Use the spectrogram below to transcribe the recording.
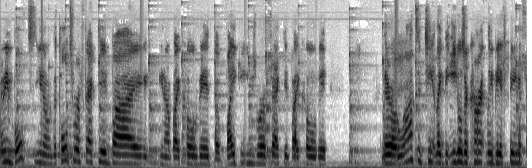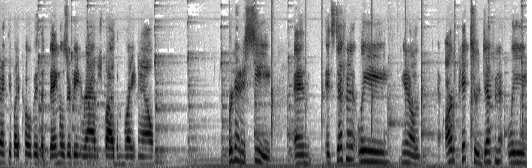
I mean, both. You know, the Colts were affected by you know by COVID. The Vikings were affected by COVID. There are lots of teams like the Eagles are currently be, being affected by COVID. The Bengals are being ravaged by them right now. We're going to see, and it's definitely you know our picks are definitely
